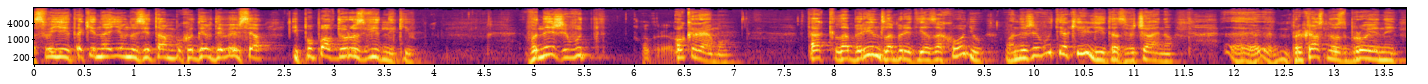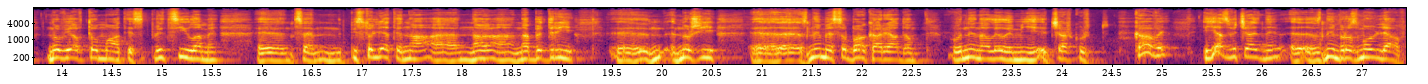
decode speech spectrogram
своїй такій наївності там ходив, дивився і попав до розвідників. Вони живуть Окремо. окремо. Так, лабіринт, лабіринт, я заходжу, вони живуть як і еліта, звичайно. Е, прекрасно озброєні, нові автомати з прицілами, е, це пістолети на, е, на, на бедрі, ножі, з ними собака рядом. Вони налили мені чашку кави, і я, звичайно, з ним розмовляв.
